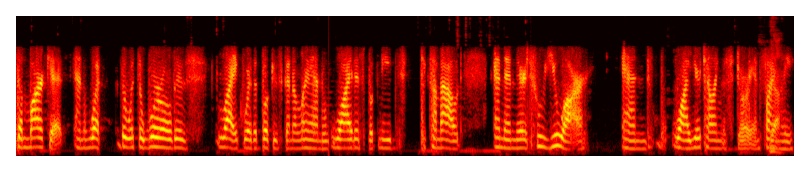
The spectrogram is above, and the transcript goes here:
the market and what the what the world is like, where the book is going to land, why this book needs to come out, and then there's who you are and why you're telling the story, and finally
